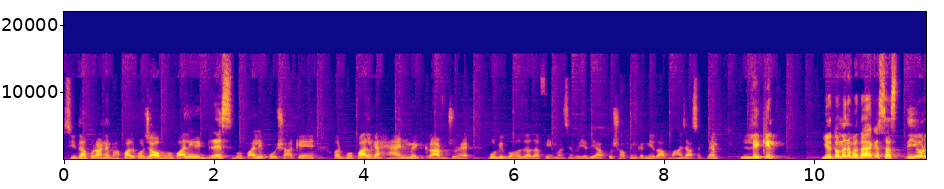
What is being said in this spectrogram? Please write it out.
सीधा पुराने भोपाल पहुंचाओ। भोपाली ड्रेस भोपाली पोशाकें और भोपाल का हैंडमेड क्राफ्ट जो है, वो भी बहुत ज़्यादा फ़ेमस है। तो यदि आपको शॉपिंग करनी है तो आप वहाँ जा सकते हैं। लेकिन ये तो मैंने बताया कि सस्ती और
